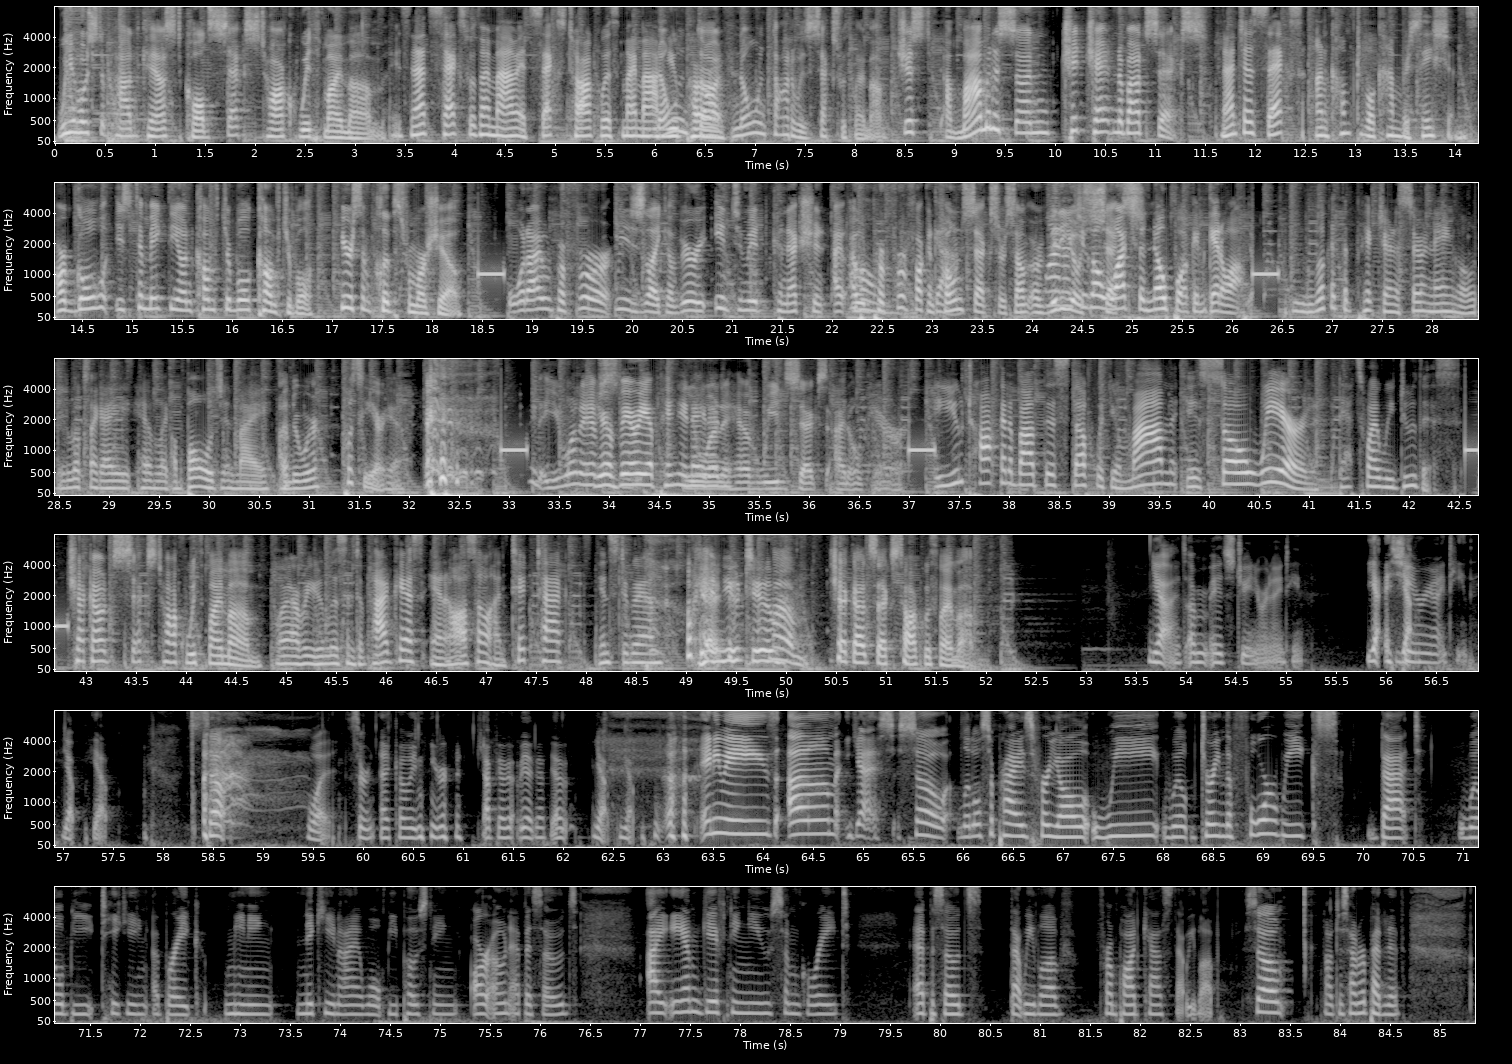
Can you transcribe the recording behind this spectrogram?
We host a podcast called Sex Talk with My Mom. It's not sex with my mom, it's sex talk with my mom, no you one perv. thought no one thought it was sex with my mom. Just a mom and a son chit-chatting about sex. Not just sex, uncomfortable conversations. Our goal is to make the uncomfortable comfortable. Here are some clips from our show. What I would prefer is like a very intimate connection. I, I would Oh prefer my fucking God. phone sex or some or Why video don't you go sex. watch the notebook and get off? If you look at the picture in a certain angle, it looks like I have like a bulge in my underwear. pussy area. You want to have You're s- very You want to have weed sex? I don't care. You talking about this stuff with your mom is so weird. That's why we do this. Check out Sex Talk with My Mom. wherever you listen to podcasts and also on TikTok, Instagram, and YouTube. Mom, check out Sex Talk with My Mom. Yeah, it's um, it's January nineteenth. Yeah, it's Yep. January nineteenth. Yep, yep. So, what? Is there an echo in here? yep, yep, yep, yep, yep, yep, yep. Anyways, um, yes. So, little surprise for y'all. We will during the four weeks that we'll be taking a break, meaning Nikki and I won't be posting our own episodes. I am gifting you some great episodes that we love from podcasts that we love. So, not to sound repetitive.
